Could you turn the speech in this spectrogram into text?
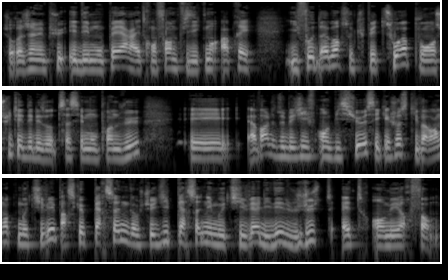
j'aurais jamais pu aider mon père à être en forme physiquement après. Il faut d'abord s'occuper de soi pour ensuite aider les autres. Ça, c'est mon point de vue. Et avoir des objectifs ambitieux, c'est quelque chose qui va vraiment te motiver parce que personne, comme je te dis, personne n'est motivé à l'idée de juste être en meilleure forme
